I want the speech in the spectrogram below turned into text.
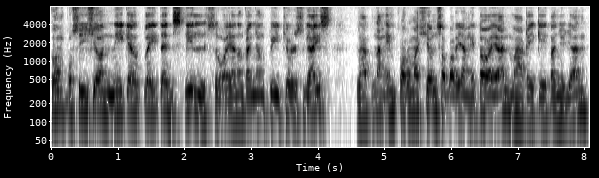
composition, nickel-plated steel. So, ayan ang kanyang features guys. Lahat ng impormasyon sa bariyang ito, ayan, makikita nyo dyan.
